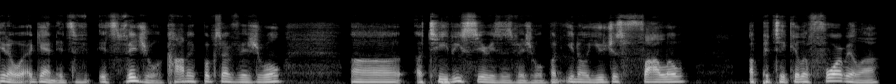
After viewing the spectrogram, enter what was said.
you know, again, it's it's visual. Comic books are visual. Uh, a TV series is visual, but you know, you just follow a particular formula.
